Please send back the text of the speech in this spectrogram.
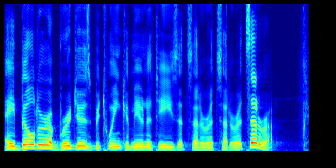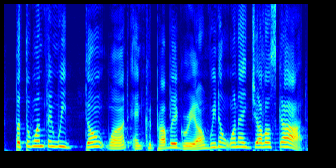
a builder of bridges between communities, etc., etc., etc. But the one thing we don't want and could probably agree on, we don't want a jealous God.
